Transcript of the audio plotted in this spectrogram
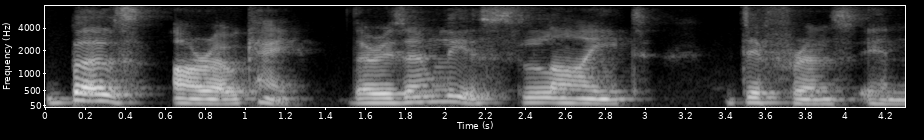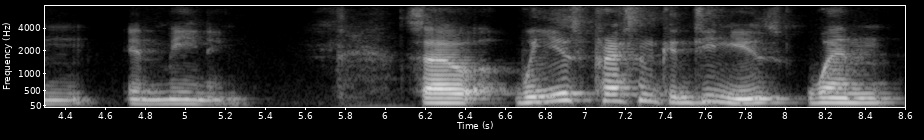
both are okay. There is only a slight difference in in meaning. So we use present continuous when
